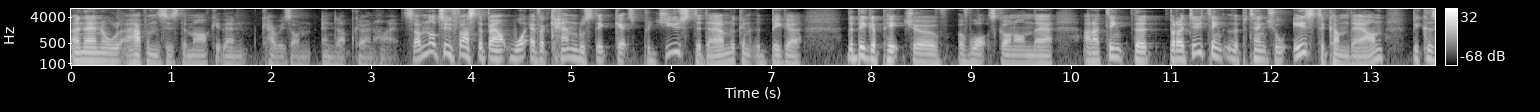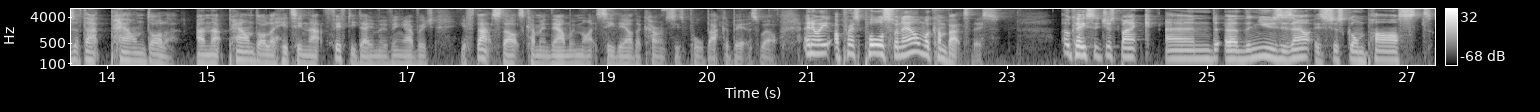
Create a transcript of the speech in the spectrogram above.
and then all that happens is the market then carries on, end up going higher. So I'm not too fussed about whatever candlestick gets produced today. I'm looking at the bigger, the bigger picture of, of what's gone on there, and I think that, but I do think that the potential is to come down because of that pound dollar and that pound dollar hitting that 50 day moving average if that starts coming down we might see the other currencies pull back a bit as well anyway i'll press pause for now and we'll come back to this Okay, so just back, and uh, the news is out. It's just gone past.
